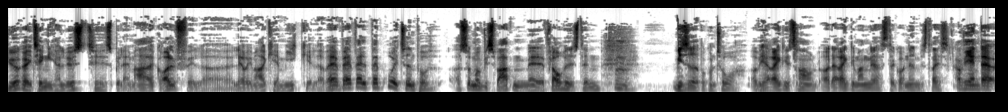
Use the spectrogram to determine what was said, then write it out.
dyrker I ting, I har lyst til? Spiller I meget golf, eller laver I meget keramik, eller hvad, hvad, hvad, hvad bruger I tiden på? Og så må vi svare dem med flovhed i stemmen. Mm vi sidder på kontor, og vi har rigtig travlt, og der er rigtig mange af os, der går ned med stress. Og vi har endda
